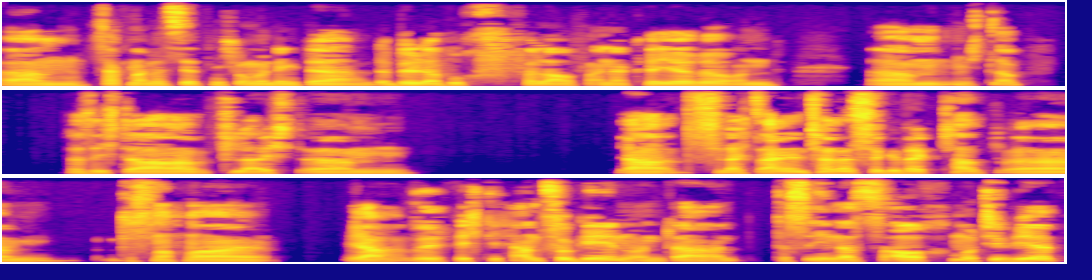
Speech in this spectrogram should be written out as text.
ähm, sag mal, das ist jetzt nicht unbedingt der der Bilderbuchverlauf einer Karriere und ähm, ich glaube, dass ich da vielleicht ähm, ja vielleicht sein Interesse geweckt habe, ähm, das nochmal ja, richtig anzugehen und da, dass ihn das auch motiviert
